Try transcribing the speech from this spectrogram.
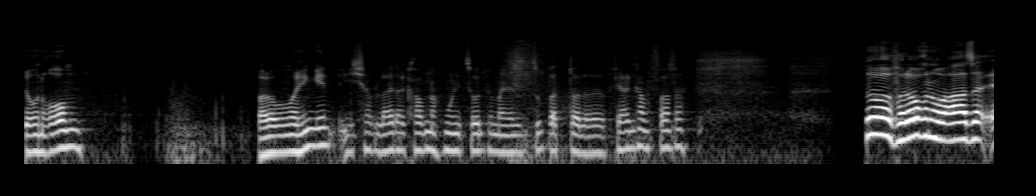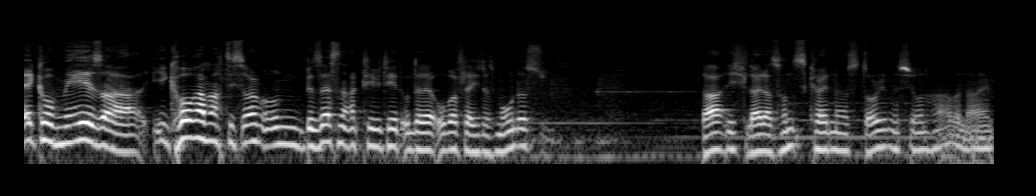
Mission Rom. Weil wo wir hingehen? Ich habe leider kaum noch Munition für meine super tolle Fernkampfwaffe. So, verlorene Oase Echo Mesa. Ikora macht sich Sorgen um besessene Aktivität unter der Oberfläche des Mondes. Da ich leider sonst keine Story-Mission habe, nein.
